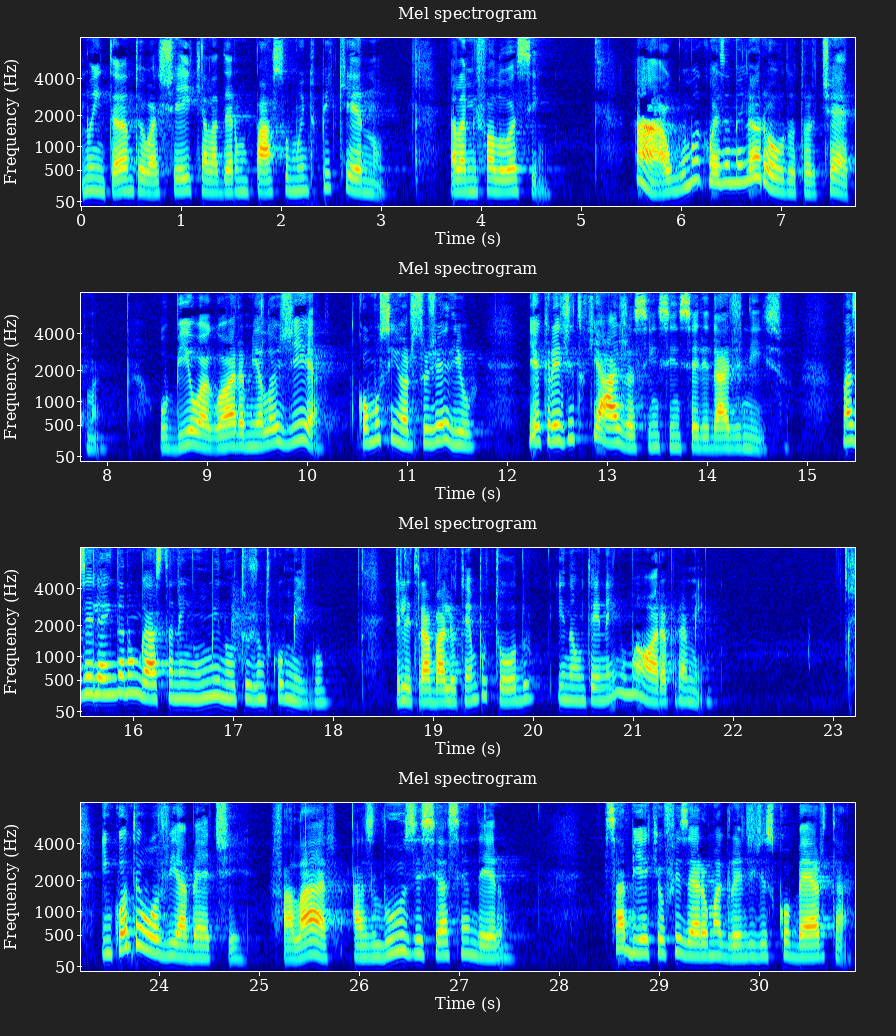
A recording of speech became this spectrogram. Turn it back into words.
no entanto, eu achei que ela dera um passo muito pequeno. Ela me falou assim: Ah, alguma coisa melhorou, Dr. Chapman. O Bill agora me elogia, como o senhor sugeriu, e acredito que haja sim sinceridade nisso. Mas ele ainda não gasta nenhum minuto junto comigo. Ele trabalha o tempo todo e não tem nenhuma hora para mim. Enquanto eu ouvia a Beth falar, as luzes se acenderam. Sabia que eu fizera uma grande descoberta.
